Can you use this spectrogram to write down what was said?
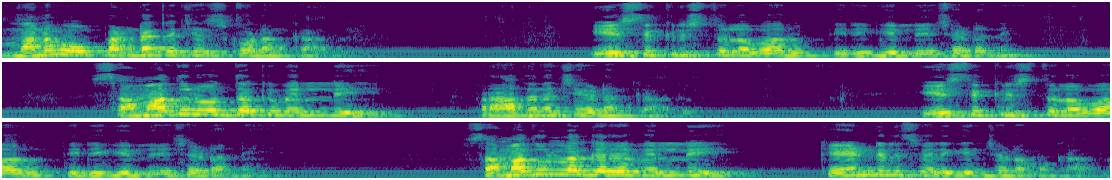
మనము పండగ చేసుకోవడం కాదు. యేసుక్రీస్తుల వారు తిరిగి లేచాడని సమాధుల వద్దకు వెళ్ళి ప్రార్థన చేయడం కాదు. యేసుక్రీస్తుల వారు తిరిగి లేచాడని సమాధుల దగ్గర వెళ్ళి క్యాండిల్స్ వెలిగించడము కాదు.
